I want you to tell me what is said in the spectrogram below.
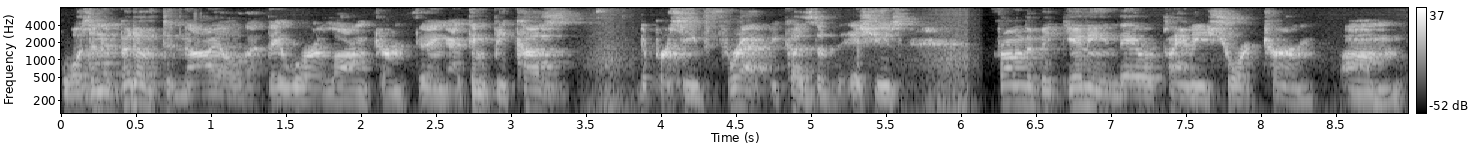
was in a bit of denial that they were a long term thing. I think because the perceived threat, because of the issues from the beginning, they were planning short term. Um,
